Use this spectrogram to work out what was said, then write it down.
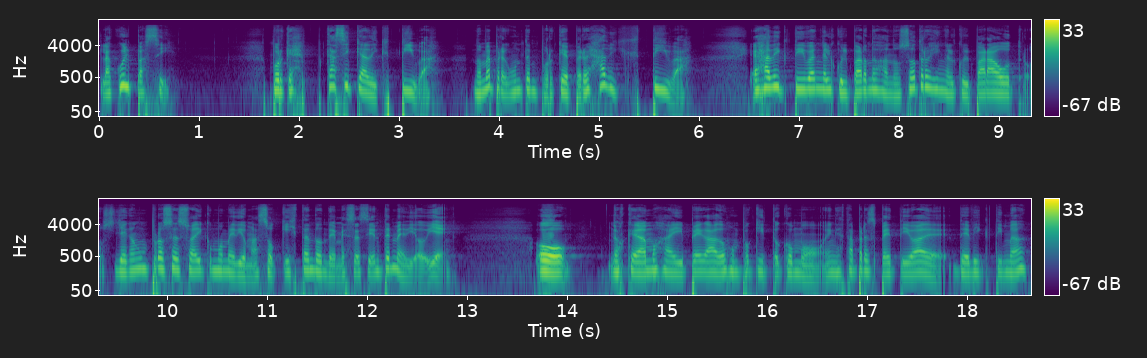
la culpa sí porque es casi que adictiva. No me pregunten por qué, pero es adictiva. Es adictiva en el culparnos a nosotros y en el culpar a otros. Llega un proceso ahí como medio masoquista en donde se siente medio bien. O nos quedamos ahí pegados un poquito como en esta perspectiva de, de víctima.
